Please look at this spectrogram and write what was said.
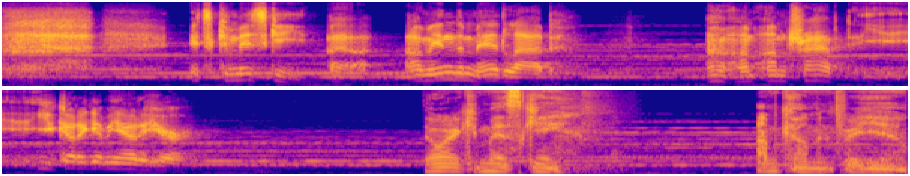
It's Comiskey. Uh, I'm in the med lab. I- I'm, I'm trapped. Y- you gotta get me out of here. Don't worry, Comiskey. I'm coming for you.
